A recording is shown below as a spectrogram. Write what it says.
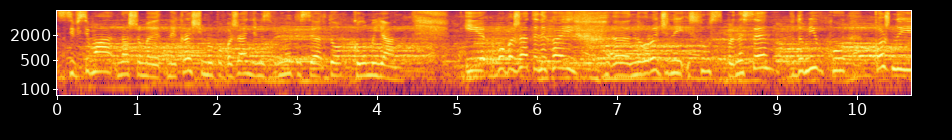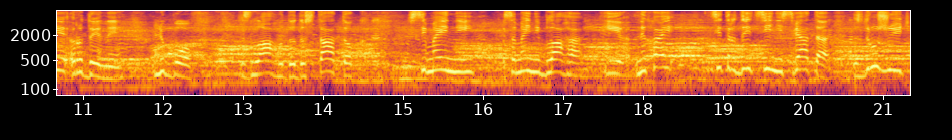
зі всіма нашими найкращими побажаннями звернутися до коломиян. І побажати, нехай е, новороджений Ісус принесе в домівку кожної родини любов, злагоду, достаток, сімейні, сімейні блага. І нехай ці традиційні свята здружують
